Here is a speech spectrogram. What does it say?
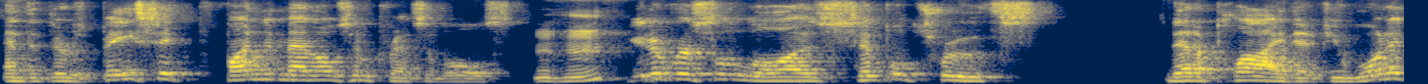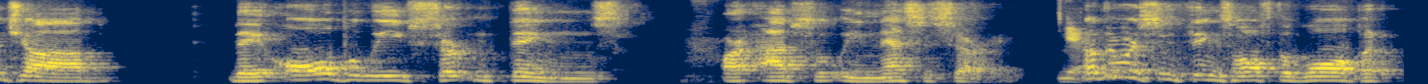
and that there's basic fundamentals and principles, Mm-hmm. universal laws, simple truths that apply that if you want a job, they all believe certain things are absolutely necessary. Yeah. Now, there were some things off the wall, but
